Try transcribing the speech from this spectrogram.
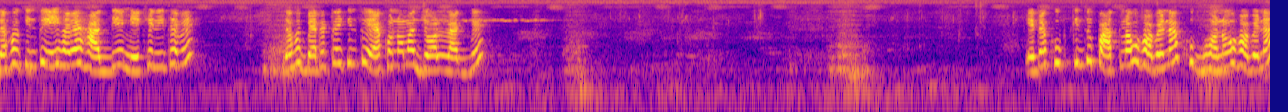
দেখো কিন্তু এইভাবে হাত দিয়ে মেখে নিতে হবে। দেখো ব্যাটারটায় কিন্তু এখন আমার জল লাগবে। এটা খুব কিন্তু পাতলাও হবে না, খুব ঘনও হবে না।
